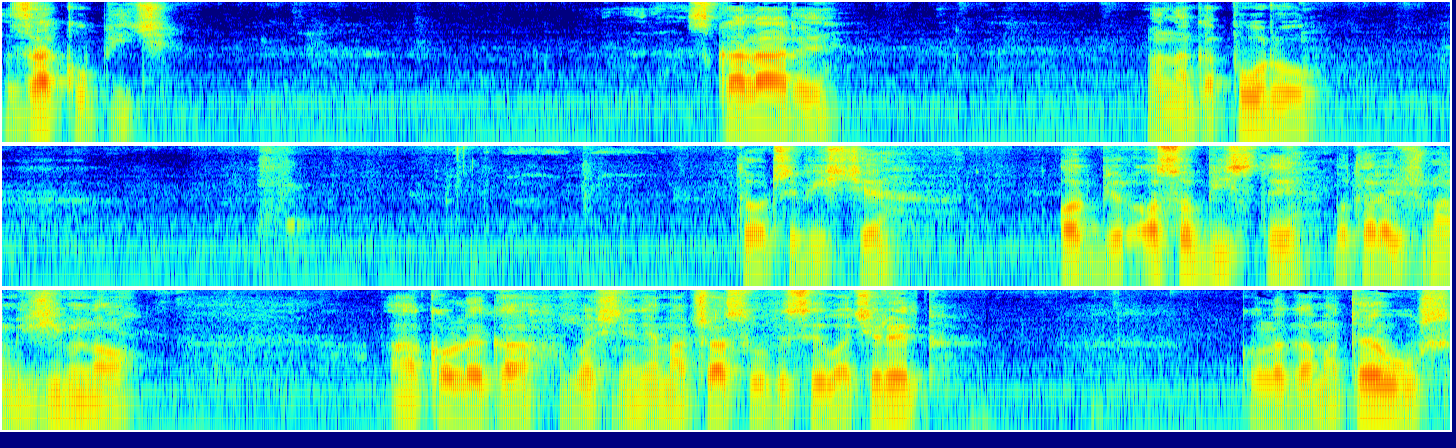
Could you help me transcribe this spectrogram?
zakupić skalary Managapuru. To oczywiście odbiór osobisty, bo teraz już mamy zimno, a kolega właśnie nie ma czasu wysyłać ryb. Kolega Mateusz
